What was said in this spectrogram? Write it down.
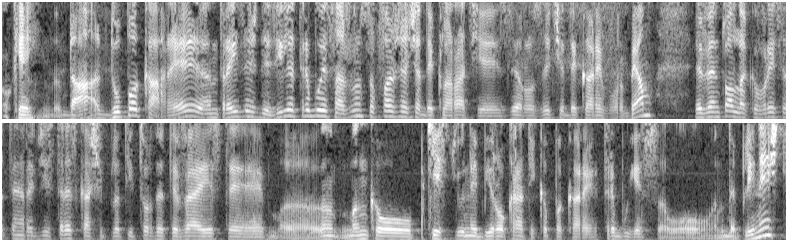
Ok. Da, după care, în 30 de zile, trebuie să ajungi să faci acea declarație 010 de care vorbeam. Eventual, dacă vrei să te înregistrezi ca și plătitor de TVA, este uh, încă o chestiune birocratică pe care trebuie să o îndeplinești.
